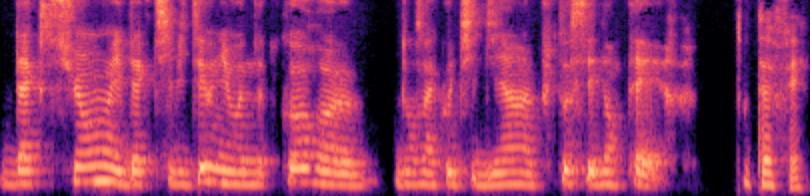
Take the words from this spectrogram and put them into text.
d'action et d'activité au niveau de notre corps euh, dans un quotidien plutôt sédentaire. Tout à fait.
